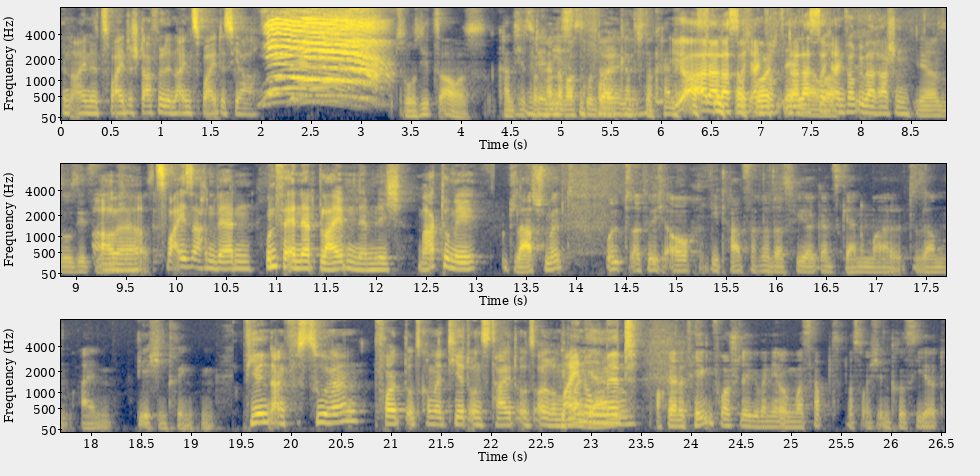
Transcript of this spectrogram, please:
in eine zweite Staffel, in ein zweites Jahr. So sieht's aus. Kann sich jetzt noch keiner was drunter, kann sich noch keiner Ja, was da lasst euch einfach, da lasst euch einfach überraschen. Ja, so sieht's Aber aus. zwei Sachen werden unverändert bleiben, nämlich Marc Thomé. Und Lars Schmidt und natürlich auch die Tatsache, dass wir ganz gerne mal zusammen ein Bierchen trinken. Vielen Dank fürs Zuhören. Folgt uns, kommentiert uns, teilt uns eure Immer Meinung gerne. mit. Auch gerne Themenvorschläge, wenn ihr irgendwas habt, was euch interessiert.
